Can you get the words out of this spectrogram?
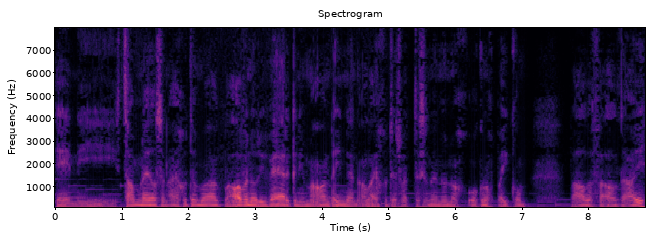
en die thumbnails en daai goede maak behalwe nou die werk en die maand einde en al daai goeders wat tussenin nou nog ook nog bykom. Behalwe vir al daai.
